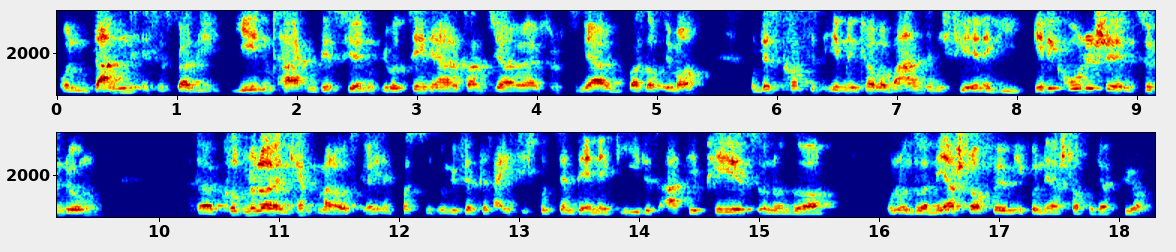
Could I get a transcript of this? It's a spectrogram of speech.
Und dann ist es quasi jeden Tag ein bisschen, über 10 Jahre, 20 Jahre, 15 Jahre, was auch immer. Und das kostet eben den Körper wahnsinnig viel Energie. Jede chronische Entzündung der Kurt Müller in Kempten mal ausgerechnet, kostet uns ungefähr 30 Prozent der Energie, des ATPs und unserer, und unserer Nährstoffe, Mikronährstoffe dafür.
